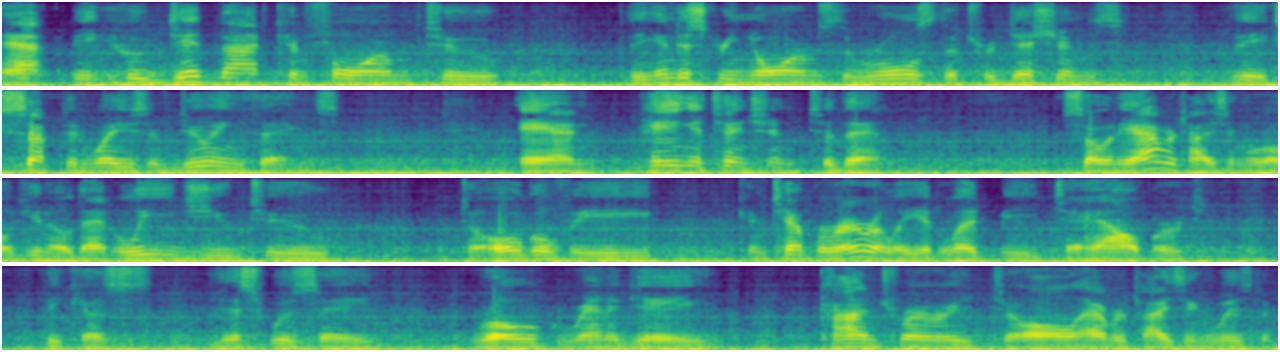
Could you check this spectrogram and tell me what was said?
at, who did not conform to the industry norms, the rules, the traditions, the accepted ways of doing things, and paying attention to them. So in the advertising world, you know, that leads you to to Ogilvy. Contemporarily, it led me to Halbert because this was a rogue renegade, contrary to all advertising wisdom,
